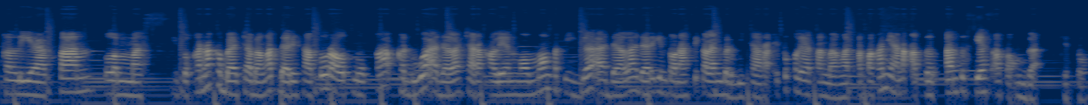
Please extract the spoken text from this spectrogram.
kelihatan lemas gitu karena kebaca banget dari satu raut muka, kedua adalah cara kalian ngomong, ketiga adalah dari intonasi kalian berbicara. Itu kelihatan banget apakah nih anak antusias atau enggak gitu.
